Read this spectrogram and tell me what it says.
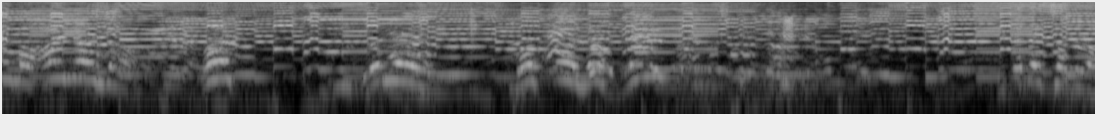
yanılma aynı anda. Bak. Böyle. Bakma yap. Dikkat et çadıra.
